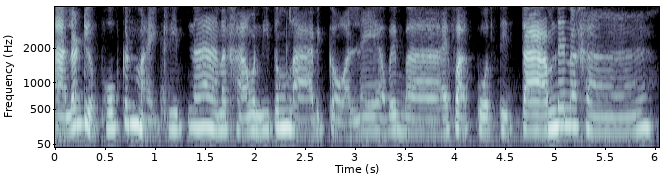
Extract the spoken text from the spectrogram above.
อะแล้วเดี๋ยวพบกันใหม่คลิปหน้านะคะ วันนี้ต้องลาไปก่อนแล้วบ๊ายบายฝากกดดติดตามด้วยนะคะ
